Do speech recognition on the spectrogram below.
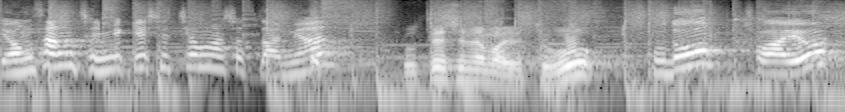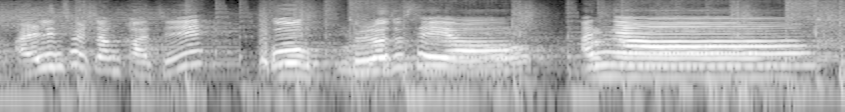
영상 재밌게 시청하셨다면 롯데시네마 유튜브 구독, 좋아요, 알림 설정까지 꼭. 눌러주세요. 안녕.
